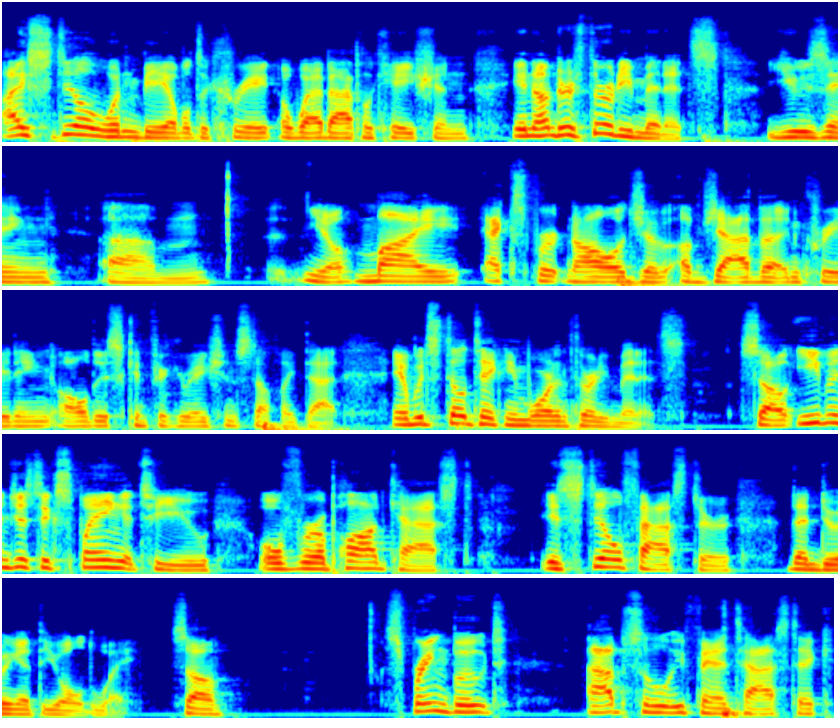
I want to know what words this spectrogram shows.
I still wouldn't be able to create a web application in under 30 minutes using, um, you know, my expert knowledge of, of Java and creating all this configuration stuff like that. It would still take me more than 30 minutes. So even just explaining it to you over a podcast is still faster than doing it the old way. So Spring Boot absolutely fantastic.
